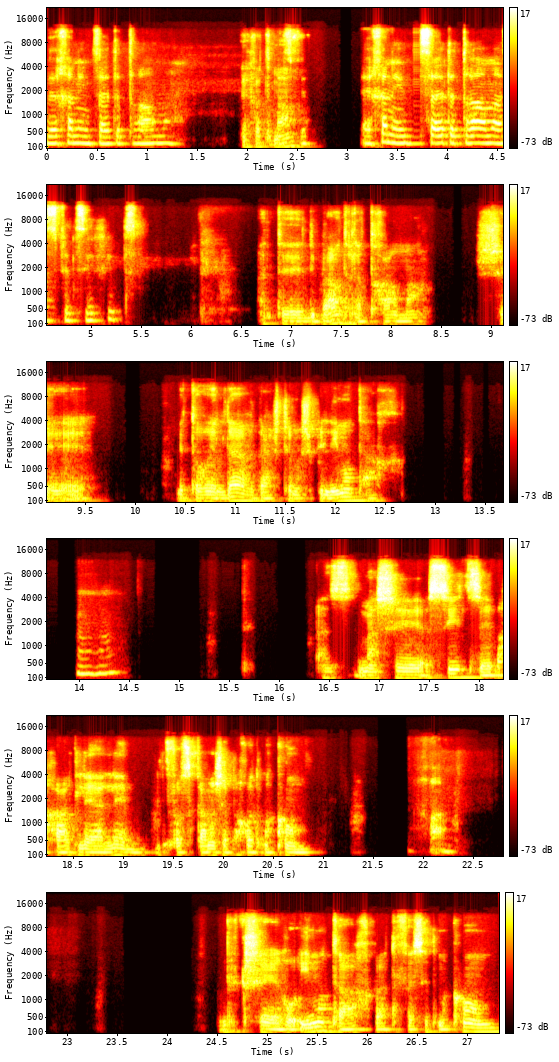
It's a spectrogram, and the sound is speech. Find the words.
ואיך אני אמצא את הטראומה? איך את מה? איך אני אמצא את הטראומה הספציפית? את אה, דיברת על הטראומה, שבתור ילדה הרגשת שמשפילים אותך. Mm-hmm. אז מה שעשית זה בחרת להיעלם, לתפוס כמה שפחות מקום. נכון. וכשרואים אותך ואת תופסת מקום,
